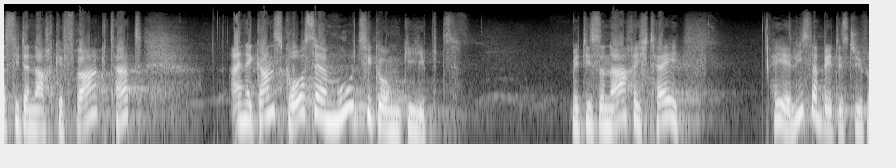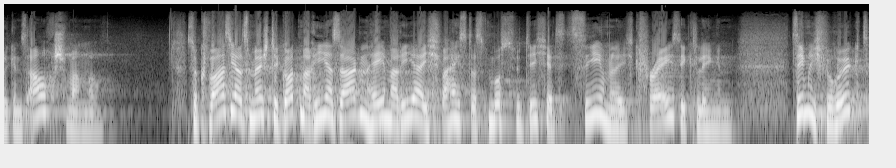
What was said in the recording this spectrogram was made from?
dass sie danach gefragt hat, eine ganz große Ermutigung gibt. Mit dieser Nachricht, hey, hey, Elisabeth ist übrigens auch schwanger. So quasi als möchte Gott Maria sagen, hey Maria, ich weiß, das muss für dich jetzt ziemlich crazy klingen, ziemlich verrückt,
